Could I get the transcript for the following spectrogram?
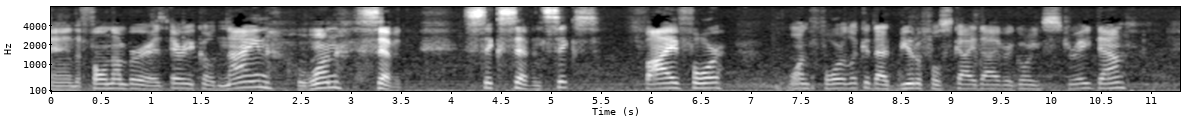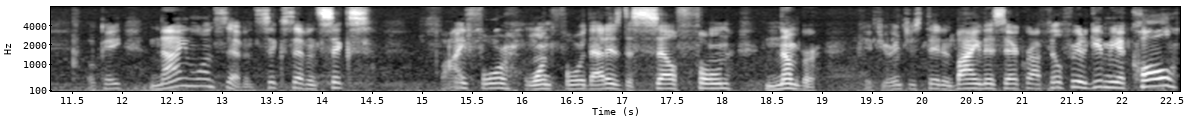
And the phone number is area code 917-676-5414. Look at that beautiful skydiver going straight down. Okay, 917-676-5414. That is the cell phone number if you're interested in buying this aircraft, feel free to give me a call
